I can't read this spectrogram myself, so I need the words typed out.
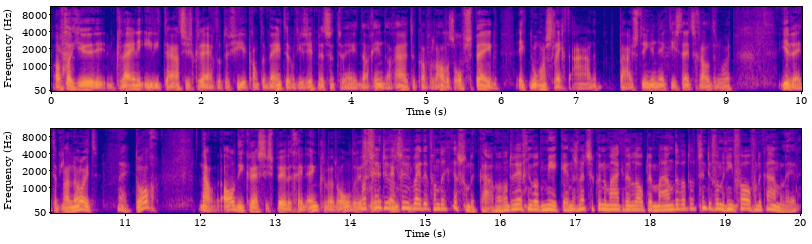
Of dat je kleine irritaties krijgt op de vierkante meter. Want je zit met z'n tweeën dag in dag uit. Er kan van alles opspelen. Ik noem maar slecht adem. Puist in je nek die steeds groter wordt. Je weet het maar nooit. Nee. Toch? Nou, al die kwesties spelen geen enkele rol. wat vindt u, enkele... bij de, van de rest van de Kamer? Want u heeft nu wat meer kennis met ze kunnen maken in de loop der maanden. Wat, wat vindt u van het niveau van de Kamerleden?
